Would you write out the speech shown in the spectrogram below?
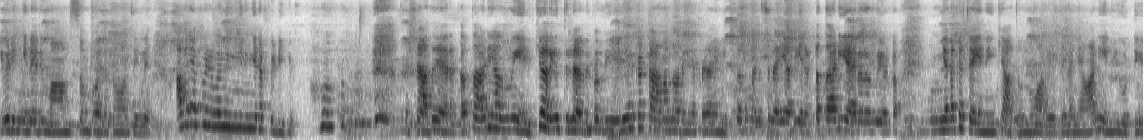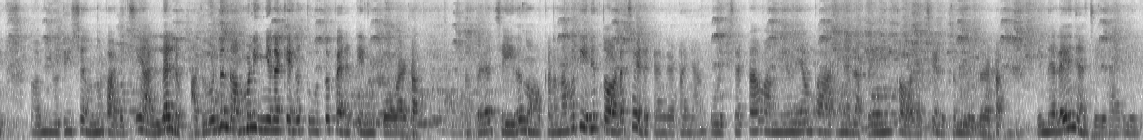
ഇവിടെ ഇങ്ങനെ ഒരു മാംസം പോലെ തോന്നത്തില്ലേ? അവനെപ്പോഴും വന്ന് ഇങ്ങനെ ഇങ്ങനെ പിടിക്കും. പക്ഷെ അത് ഇരട്ടത്താടിയാണെന്ന് എനിക്കറിയത്തില്ലായിരുന്നു. ഇപ്പം വീഡിയോ ഒക്കെ കാണാൻ തുടങ്ങിയപ്പോഴാണ് എനിക്കത് മനസ്സിലായി. അത് ഇരട്ടത്താടിയായിരുന്നെന്ന് കേട്ടോ. ഇങ്ങനെയൊക്കെ ചെയ്യാൻ എനിക്ക് അതൊന്നും അറിയത്തില്ല. ഞാൻ ഈ ബ്യൂട്ടി ബ്യൂട്ടീഷ്യൻ ഒന്നും പഠിച്ചേ അല്ലല്ലോ. അതുകൊണ്ട് നമ്മൾ ഇങ്ങനെയൊക്കെ അങ്ങ് തൂത്ത് പെരട്ടി അങ്ങ് പോവാട്ടോ അപ്പോഴേ ചെയ്ത് നോക്കണം. നമുക്ക് ഇനി തുടച്ചെടുക്കാം കേട്ടോ. ഞാൻ കുളിച്ചിട്ടാ വന്നതെന്ന് ഞാൻ പറഞ്ഞില്ല. അപ്പോൾ ഇനി തുടച്ചെടുക്കുന്നേ ഉള്ളൂ കേട്ടോ. ഇന്നലെയും ഞാൻ ചെയ്തായിരുന്നു ഇത്.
